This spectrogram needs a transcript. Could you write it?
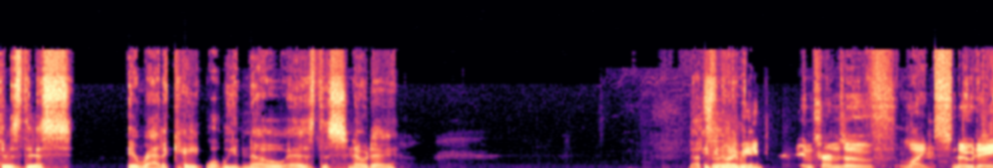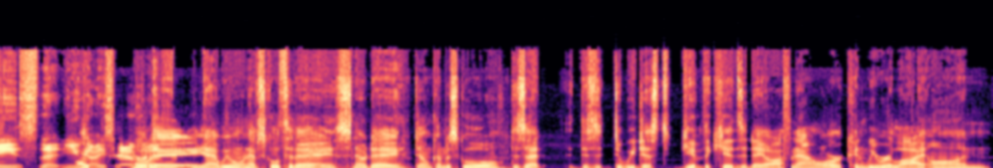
does this eradicate what we know as the snow day? That's If you know what I mean? In terms of like snow days that you Like, guys have, Snow like, day, yeah, we won't have school today. Snow day, don't come to school. Does that does it do we just give the kids a day off now or can we rely on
